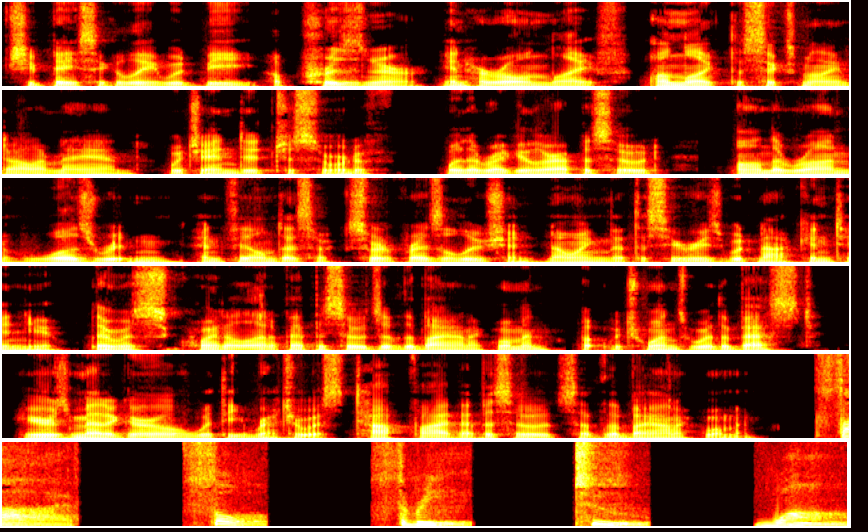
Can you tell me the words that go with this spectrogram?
she basically would be a prisoner in her own life. Unlike the Six Million Dollar Man, which ended just sort of with a regular episode, on the Run was written and filmed as a sort of resolution, knowing that the series would not continue. There was quite a lot of episodes of The Bionic Woman, but which ones were the best? Here's Metagirl with the Retroist top five episodes of The Bionic Woman. Five, four, three, two, one.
